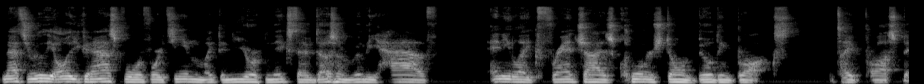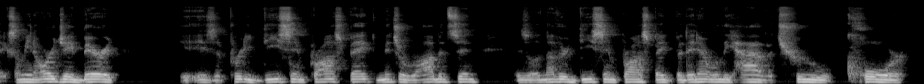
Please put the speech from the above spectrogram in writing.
And that's really all you can ask for for a team like the New York Knicks that doesn't really have any like franchise cornerstone building blocks type prospects. I mean, RJ Barrett is a pretty decent prospect. Mitchell Robinson is another decent prospect, but they don't really have a true core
